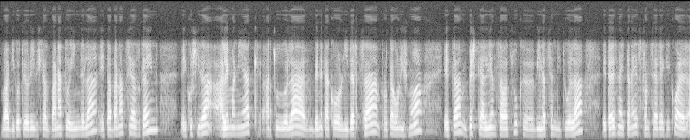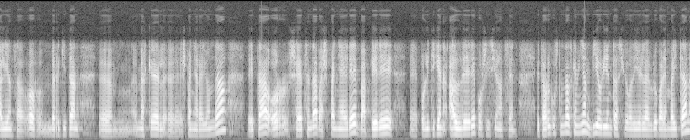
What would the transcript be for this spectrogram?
ba, bikote hori bizkat banatu egin dela eta banatzeaz gain ikusi da Alemaniak hartu duela benetako lidertza, protagonismoa eta beste aliantza batzuk eh, bilatzen dituela eta ez nahi nahi ez Frantziarekiko aliantza. Hor, berrikitan Merkel eh, Espainiara joan da eta hor saiatzen da ba, Espainia ere ba, bere eh, politiken alde ere posizionatzen. Eta hor ikusten da azken bi orientazio badirela Europaren baitan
